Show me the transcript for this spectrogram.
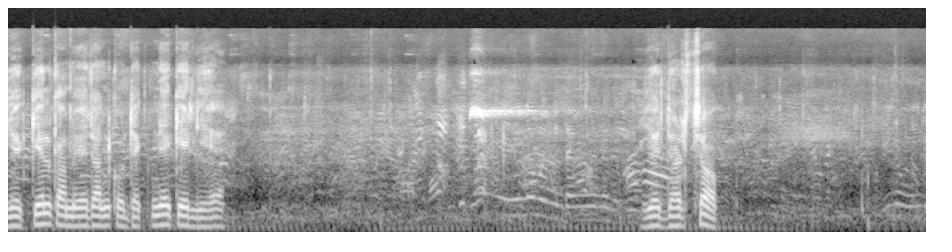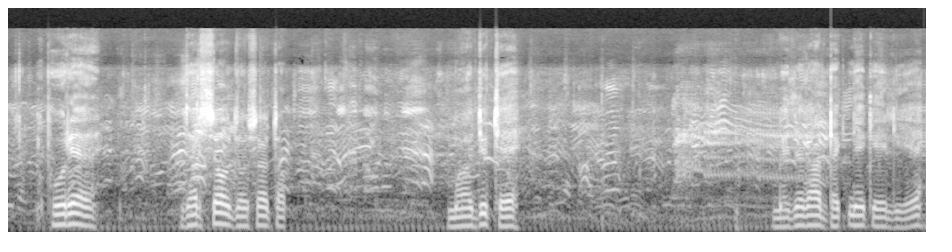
ये खेल का मैदान को देखने के लिए। ये दर्शक, पूरे दर्शक दो सौ तक मौजूद है नज़ारा देखने के लिए।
